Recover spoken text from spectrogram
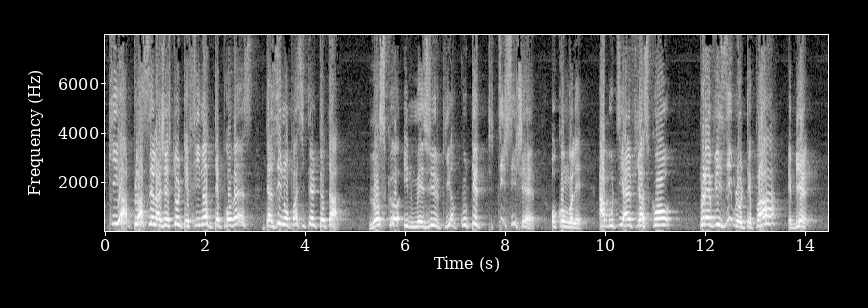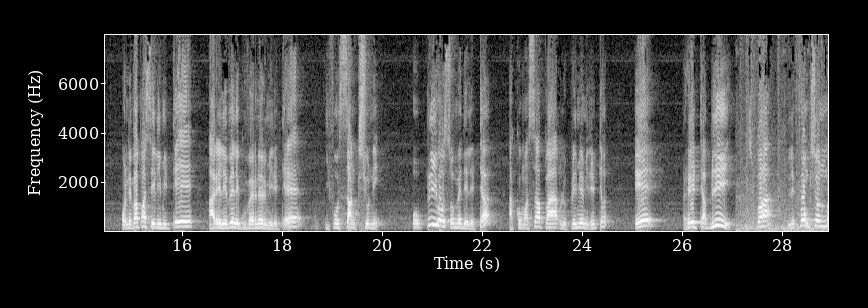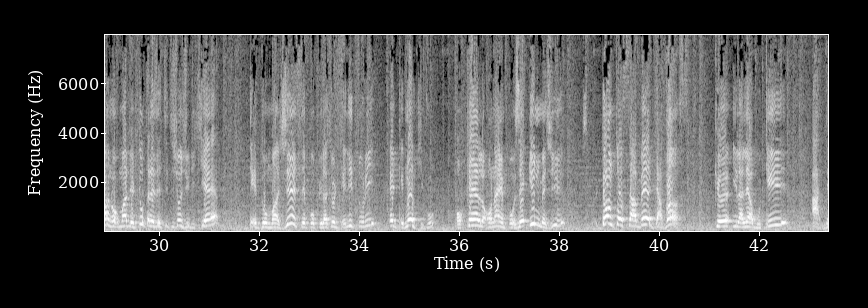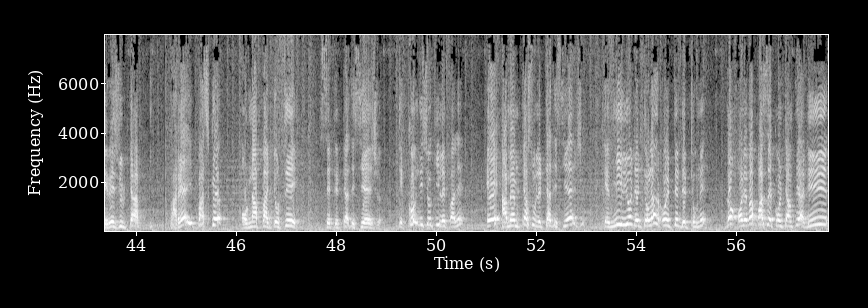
qui a placé la gestion des finances des provinces dans une opacité totale. Lorsque une mesure qui a coûté si cher aux Congolais aboutit à un fiasco prévisible au départ, eh bien, on ne va pas se limiter à relever les gouverneurs militaires, il faut sanctionner au plus haut sommet de l'État, à commencer par le premier ministre, et rétablir pas, le fonctionnement normal de toutes les institutions judiciaires, dédommager ces populations de l'Ituri et de Nord Kivu, auxquelles on a imposé une mesure dont on savait d'avance qu'il allait aboutir à des résultats pareils parce qu'on n'a pas doté cet état de siège des conditions qu'il fallait et en même temps sous l'état de siège, des millions de dollars ont été détournés. Donc on ne va pas se contenter à dire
